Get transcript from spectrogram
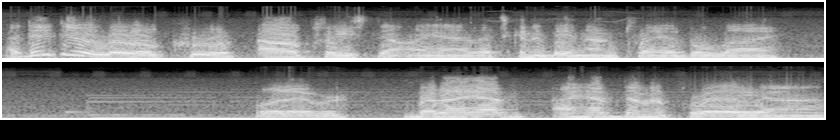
I did do a little cool. Oh, please don't. Yeah, that's gonna be an unplayable lie. Whatever. But I have I have done a play uh,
